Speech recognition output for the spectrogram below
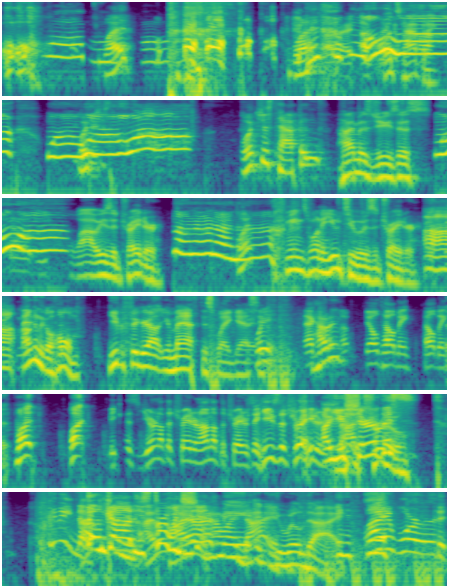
What? what? All right. What's happening? What just- What just happened? Hi, Miss Jesus. wah, wah. Wow, he's a traitor. No, no, no, no. Which means one of you two is a traitor. Uh, I'm gonna go home. You can figure out your math this way, Gassy. Wait, how did? no, Jill, help me, help me. What? What? Because you're not the traitor and I'm not the traitor, so he's the traitor. Are you not sure true. of this? What do you mean not? Oh God, he's throwing shit. at me, and you will die. My word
